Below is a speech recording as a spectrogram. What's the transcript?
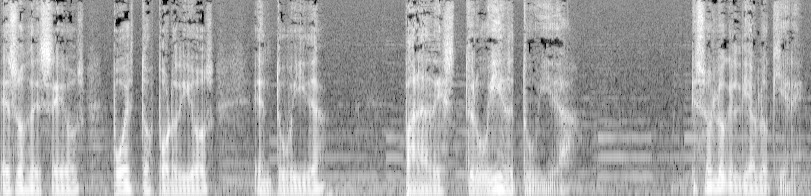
esos deseos puestos por Dios en tu vida? Para destruir tu vida. Eso es lo que el diablo quiere.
